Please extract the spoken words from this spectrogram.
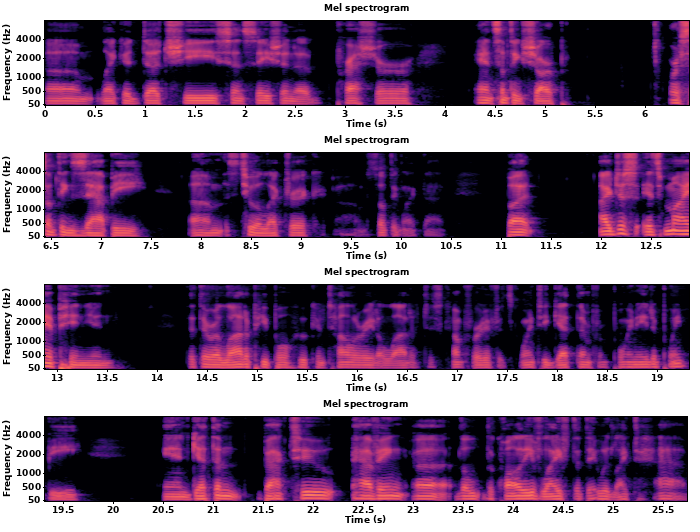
um, like a deqi sensation, of pressure, and something sharp or something zappy. Um, it's too electric, um, something like that. But I just, it's my opinion that there are a lot of people who can tolerate a lot of discomfort if it's going to get them from point A to point B and get them back to having uh, the, the quality of life that they would like to have.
